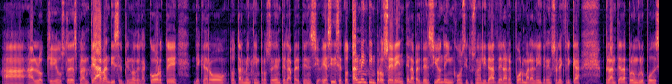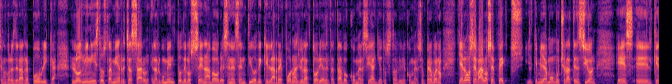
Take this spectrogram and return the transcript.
a, a lo que ustedes planteaban, dice el Pleno de la Corte declaró totalmente improcedente la pretensión, y así dice, totalmente improcedente la pretensión de inconstitucionalidad de la reforma a la ley de energía eléctrica planteada por un grupo de senadores de la República. Los ministros también rechazaron el argumento de los senadores en el sentido de que la reforma es violatoria del Tratado Comercial y otros Tratados de Libre Comercio. Pero bueno, ya luego se va a los efectos, y el que me llamó mucho la atención es el que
